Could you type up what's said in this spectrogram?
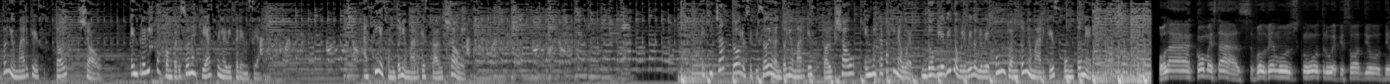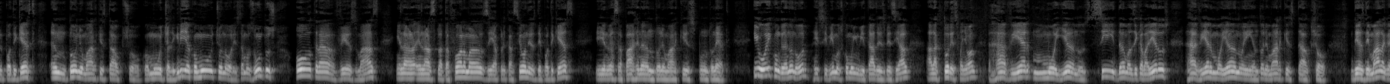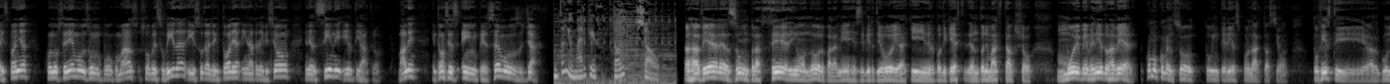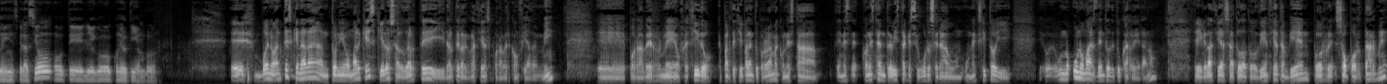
Antonio Márquez Talk Show. Entrevistas con personas que hacen la diferencia. Así es Antonio Márquez Talk Show. Escucha todos los episodios de Antonio Márquez Talk Show en nuestra página web www.antoniomarquez.net. Olá, como estás? Volvemos com outro episódio do podcast Antônio Marques Talk Show. Com muita alegria, com muito honor. Estamos juntos outra vez mais em, la, las plataformas e aplicações de podcast e em nossa página antoniomarques.net. E hoje, com grande honor, recebemos como invitado especial al actor espanhol Javier Moyano. Sí, damas e caballeros, Javier Moyano em Antonio Marques Talk Show. Desde Málaga, Espanha, conoceremos un poco más sobre su vida y su trayectoria en la televisión, en el cine y el teatro. ¿Vale? Entonces empezamos ya. Antonio Márquez Talk Show. Javier, es un placer y un honor para mí recibirte hoy aquí en el podcast de Antonio Márquez Talk Show. Muy bienvenido, Javier. ¿Cómo comenzó tu interés por la actuación? ¿Tuviste alguna inspiración o te llegó con el tiempo? Eh, bueno, antes que nada, Antonio Márquez, quiero saludarte y darte las gracias por haber confiado en mí, eh, por haberme ofrecido participar en tu programa con esta, en este, con esta entrevista que seguro será un, éxito y uno más dentro de tu carrera, ¿no? Eh, gracias a toda tu audiencia también por soportarme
